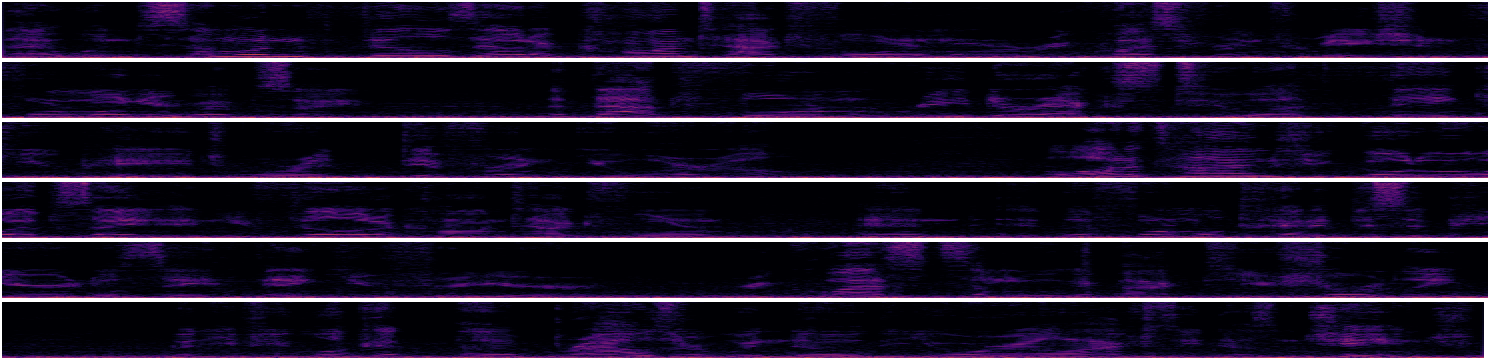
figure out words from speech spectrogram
that when someone fills out a contact form or a request for information form on your website, that that form redirects to a thank you page or a different URL. A lot of times you go to a website and you fill out a contact form and the form will kind of disappear and it'll say thank you for your request. Someone will get back to you shortly. But if you look at the browser window, the URL actually doesn't change.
